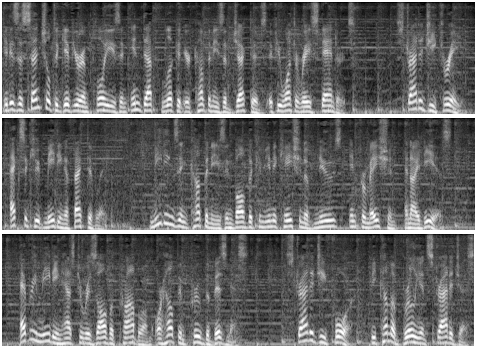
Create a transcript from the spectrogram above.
It is essential to give your employees an in-depth look at your company's objectives if you want to raise standards. Strategy 3. Execute meeting effectively. Meetings in companies involve the communication of news, information, and ideas. Every meeting has to resolve a problem or help improve the business. Strategy 4. Become a brilliant strategist.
